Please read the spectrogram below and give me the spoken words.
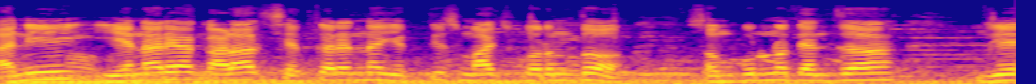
आणि येणाऱ्या काळात शेतकऱ्यांना एकतीस मार्चपर्यंत संपूर्ण त्यांचा जे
